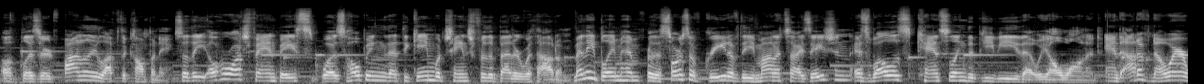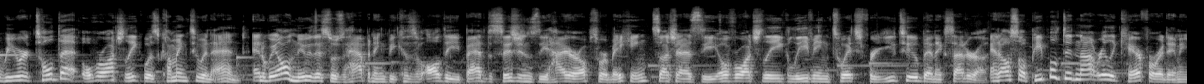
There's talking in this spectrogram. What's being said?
of Blizzard finally left the company. So the Overwatch fan base was hoping that the game would change for the better without him. Many blame him for the source of greed of the monetization, as well as canceling the PvE that we all wanted. And out of nowhere, we were told that Overwatch League was coming to an end. And we all knew this was happening because of all the bad decisions the higher ups were making, such as the Overwatch League leaving Twitch for YouTube and etc. And also, people did not really care for it anymore.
